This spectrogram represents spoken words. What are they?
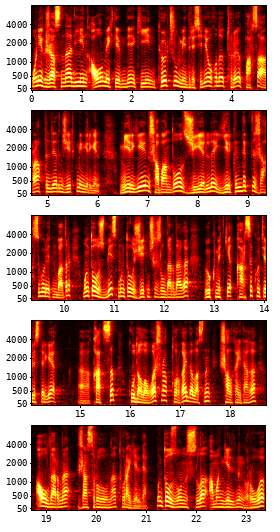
12 жасына дейін ауыл мектебінде кейін 4 жыл медреседе оқыды түрік парсы араб тілдерін жетік меңгерген мерген шабандоз жігерлі еркіндікті жақсы көретін батыр 1905-1907 жылдардағы өкіметке қарсы көтерілістерге қатысып қудалауға ұшырап торғай даласының шалғайдағы ауылдарына жасырылуына тура келді. 1910 жылы амангелдінің руы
